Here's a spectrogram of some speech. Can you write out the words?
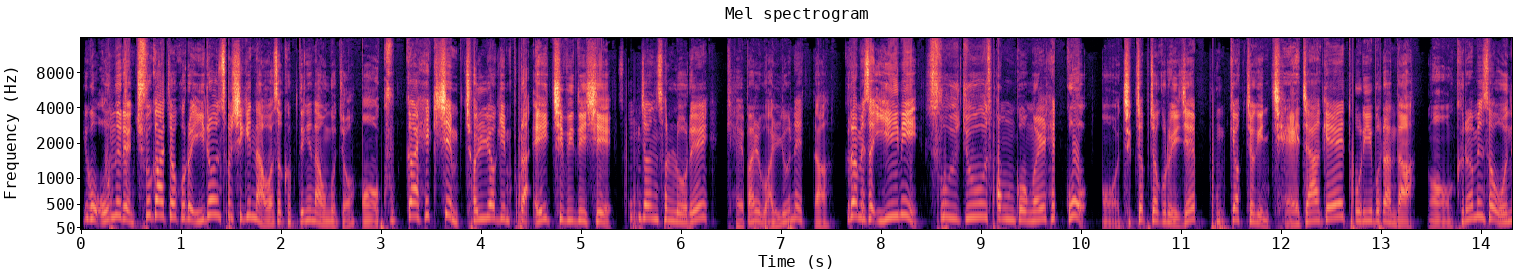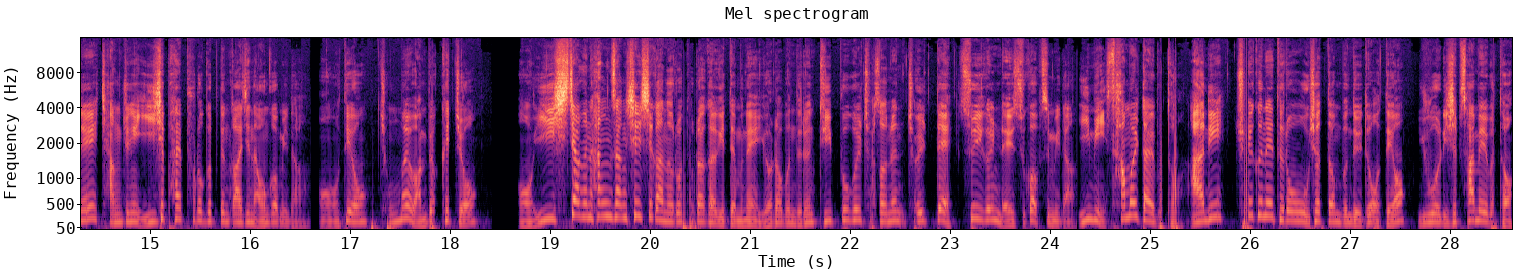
그리고 오늘은 추가적으로 이런 소식이 나와서 급등이 나온 거죠. 어, 국가 핵심 전력 인프라 HVDC 송전선로를 개발 완료했다. 그러면서 이미 수주 성공을 했고 어, 직접적으로 이제 본격적인 제작에 돌입을 한다. 어, 그러면서 오늘 장중에 28% 급등까지 나온 겁니다. 어, 어때요? 정말 완벽했죠? 어, 이 시장은 항상 실시간으로 돌아가기 때문에 여러분들은 뒷북을 쳐서는 절대 수익을 낼 수가 없습니다. 이미 3월 달부터 아니 최근에 들어오셨던 분들도 어때요? 6월 23일부터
